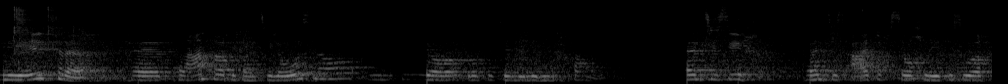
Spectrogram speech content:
deine Eltern, äh, Verantwortung haben sie loslassen, weil du ja professionelle Hilfe hast. Haben sie, sich, haben sie es einfach so ein bisschen versucht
